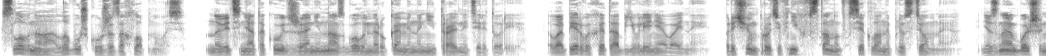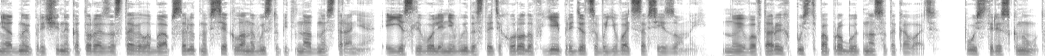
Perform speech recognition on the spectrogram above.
Словно ловушка уже захлопнулась. Но ведь не атакуют же они нас голыми руками на нейтральной территории. Во-первых, это объявление войны. Причем против них встанут все кланы плюс темные. Не знаю больше ни одной причины, которая заставила бы абсолютно все кланы выступить на одной стороне. И если воля не выдаст этих уродов, ей придется воевать со всей зоной. Ну и во-вторых, пусть попробуют нас атаковать. Пусть рискнут.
